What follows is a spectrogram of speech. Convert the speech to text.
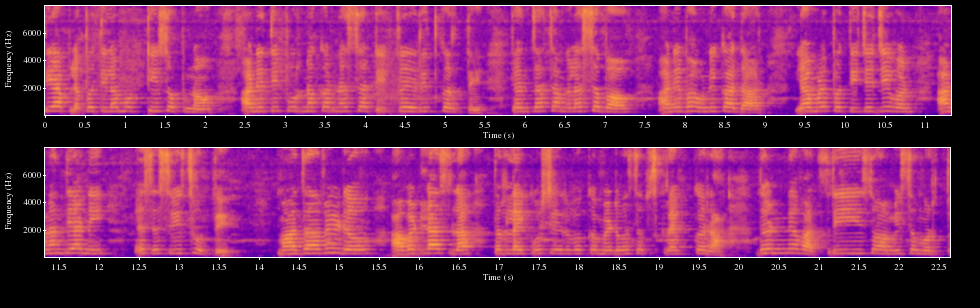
ती आपल्या पतीला मोठी स्वप्न आणि ती पूर्ण करण्यासाठी प्रेरित करते. त्यांचा चांगला स्वभाव आणि भावनिक आधार यामुळे पतीचे जीवन आनंदी आणि यशस्वीच होते. माझा व्हिडिओ आवडला असला तर लाईक व शेअर व कमेंट व सबस्क्राईब करा. धन्यवाद. श्री स्वामी समर्थ.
